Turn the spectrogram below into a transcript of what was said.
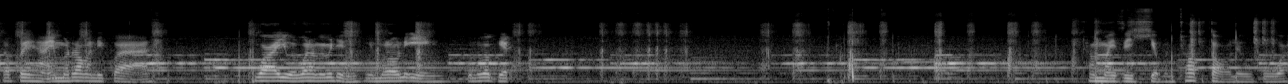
เราไปหาเอมเมอรัลกันดีกว่าวายอยู่ว่าทำไมไม่ถึงเอมเมอรัลนี่เอง คุณนึกว่าเพชรทำไมสีเขียวมันชอบต่อเร็วกูวะ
